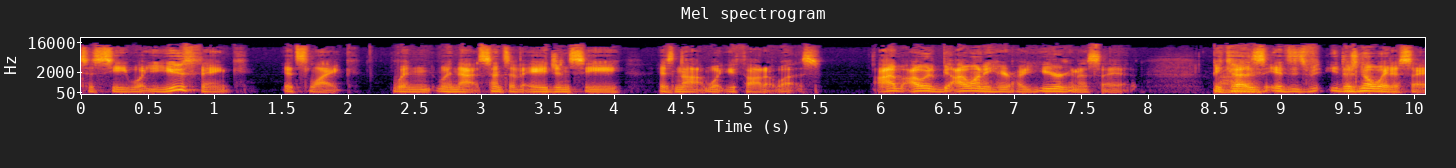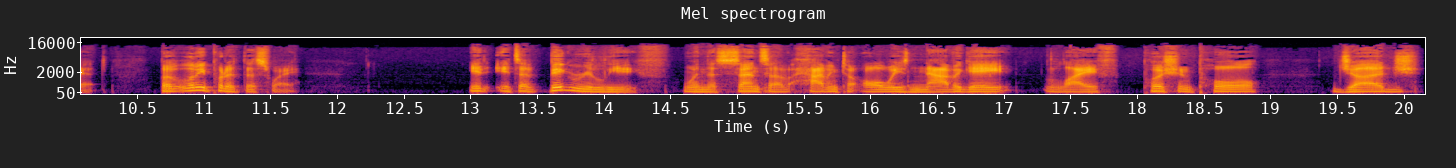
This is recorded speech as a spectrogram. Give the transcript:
to see what you think it's like when when that sense of agency is not what you thought it was. I, I would. Be, I want to hear how you're going to say it because it's there's no way to say it. But let me put it this way. It, it's a big relief when the sense of having to always navigate life, push and pull, judge,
